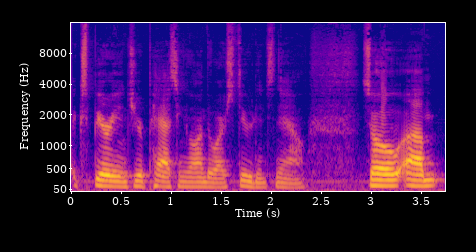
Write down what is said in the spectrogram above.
experience you're passing on to our students now. So um,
